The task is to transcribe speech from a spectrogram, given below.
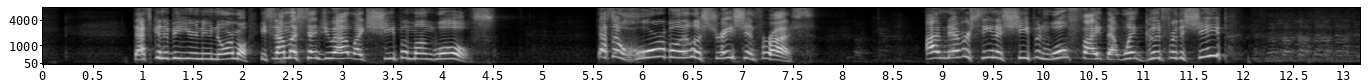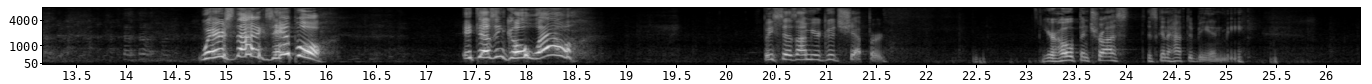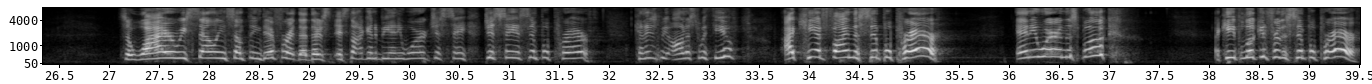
That's going to be your new normal. He said, I'm going to send you out like sheep among wolves. That's a horrible illustration for us. I've never seen a sheep and wolf fight that went good for the sheep. Where's that example? It doesn't go well. But he says, I'm your good shepherd. Your hope and trust is going to have to be in me. So why are we selling something different that there's it's not going to be any work? Just say just say a simple prayer. Can I just be honest with you? I can't find the simple prayer anywhere in this book. I keep looking for the simple prayer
